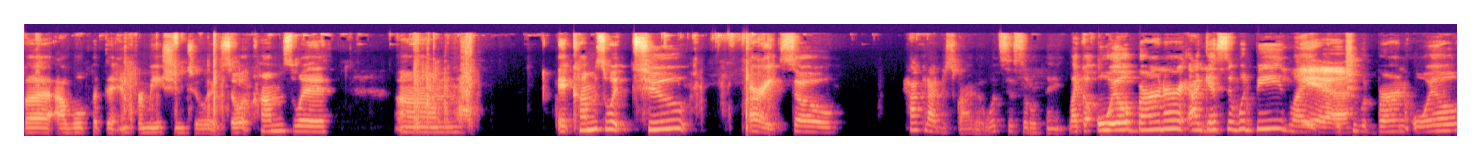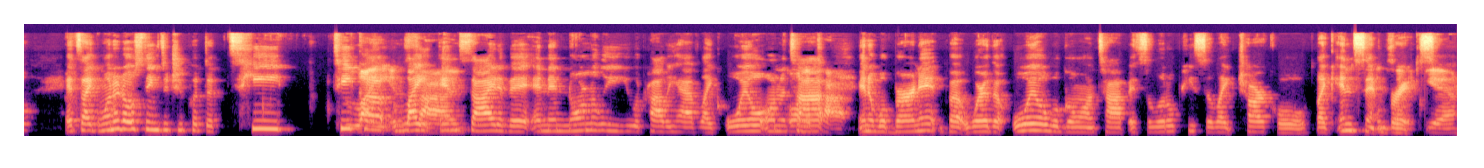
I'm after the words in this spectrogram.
but I will put the information to it. So it comes with um it comes with two all right, so how could I describe it? What's this little thing? Like an oil burner, I mm-hmm. guess it would be. Like Yeah. what you would burn oil. It's like one of those things that you put the tea teacup Light light inside. inside of it, and then normally you would probably have like oil on the, on top, the top. and it will burn it. But where the oil will go on top, it's a little piece of like charcoal, like incense Incense, bricks. Yeah.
